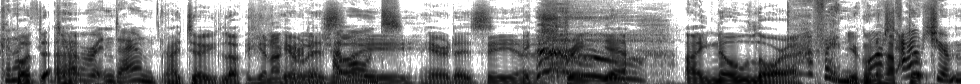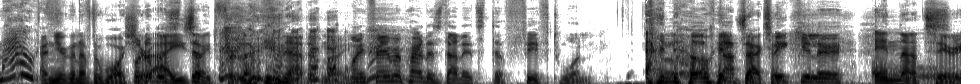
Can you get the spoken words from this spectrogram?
Can but I, do you have uh, it written down? I do. Look, You're not here going it to is. I won't. Here it is. The, uh, Extreme. Yeah, I know, Laura. Gavin, you're going to have to, out your mouth. and you're going to have to wash But your eyes out for looking at it now. My favourite part is that it's the fifth one. I know That exactly particular in that series.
